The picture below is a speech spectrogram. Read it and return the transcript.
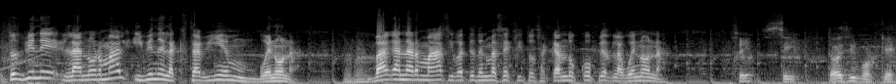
Entonces viene la normal y viene la que está bien buenona. Va a ganar más y va a tener más éxito sacando copias la buenona. Sí. Sí, te voy a decir por qué.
